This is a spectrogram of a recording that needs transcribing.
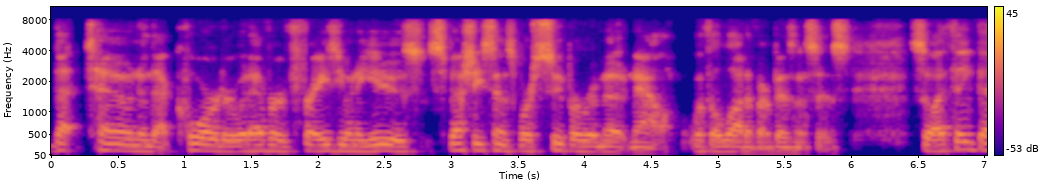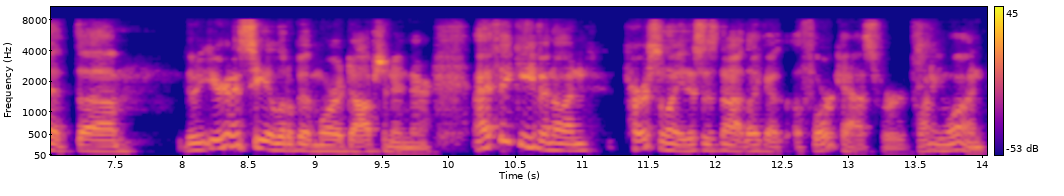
that tone and that chord or whatever phrase you want to use, especially since we're super remote now with a lot of our businesses. So I think that um, you're going to see a little bit more adoption in there. I think even on personally, this is not like a, a forecast for 21.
